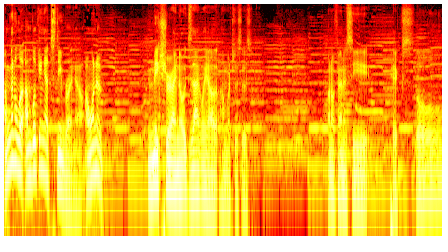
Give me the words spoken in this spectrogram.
I'm gonna. I'm looking at Steam right now. I want to make sure I know exactly how how much this is. Final Fantasy Pixel.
